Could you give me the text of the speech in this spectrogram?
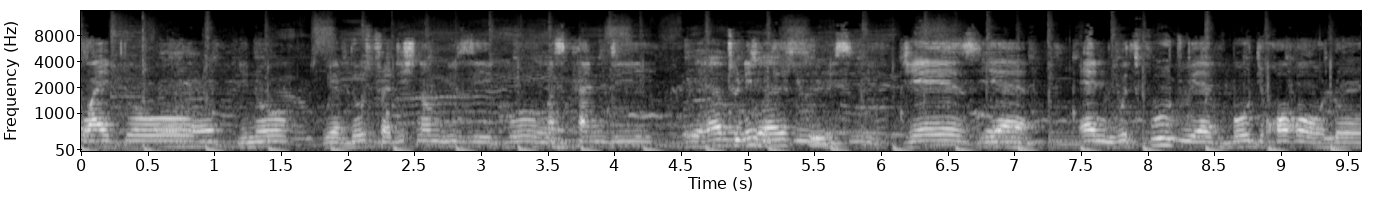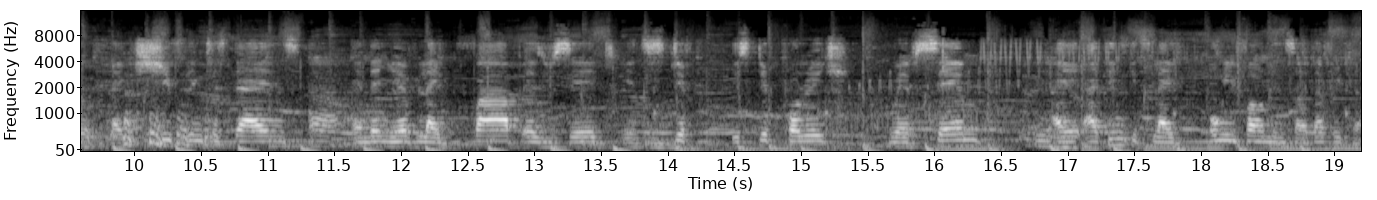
kwaito, uh, you know, we have those traditional music, oh, maskandi, we have to name a few, you see, jazz, yeah. yeah. And with food, we have bodi like sheep intestines, uh, and then you have like pap, as you said, it's stiff, stiff porridge. We have samp. I, I think it's like only found in South Africa.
